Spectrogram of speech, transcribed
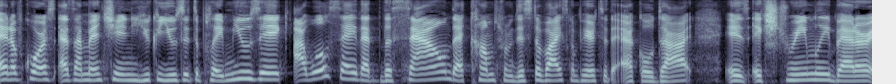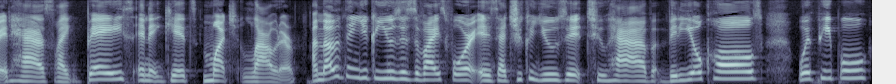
And of course, as I mentioned, you can use it to play music. I will say that the sound that comes from this device compared to the Echo Dot is extremely better. It has like bass and it gets much louder. Another thing you can use this device for is that you can use it to have video calls with people.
